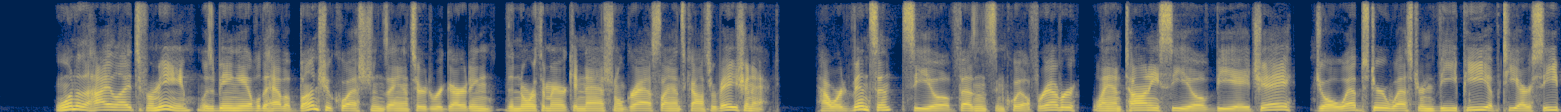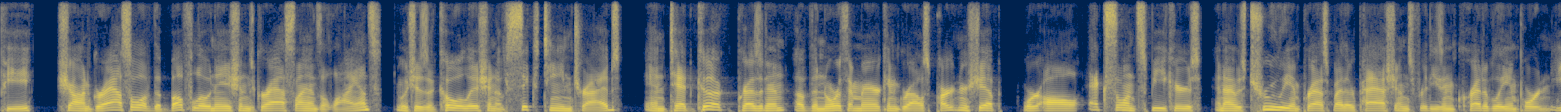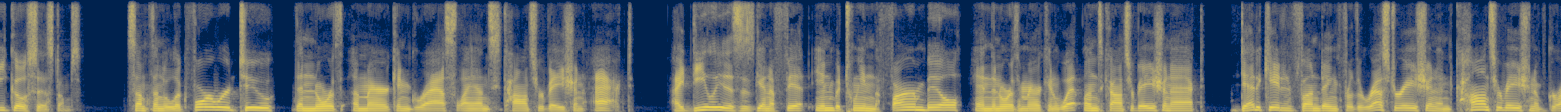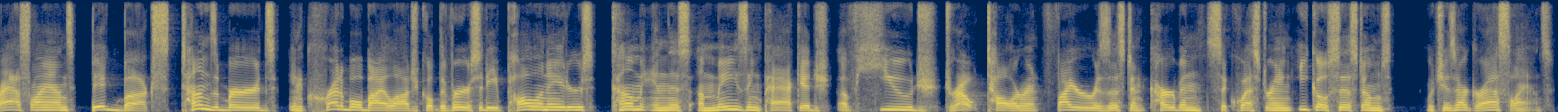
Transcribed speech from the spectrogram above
One of the highlights for me was being able to have a bunch of questions answered regarding the North American National Grasslands Conservation Act. Howard Vincent, CEO of Pheasants and Quail Forever, Land Tawney, CEO of BHA, Joel Webster, Western VP of TRCP, Sean Grassl of the Buffalo Nations Grasslands Alliance, which is a coalition of 16 tribes, and Ted Cook, president of the North American Grouse Partnership, were all excellent speakers, and I was truly impressed by their passions for these incredibly important ecosystems. Something to look forward to the North American Grasslands Conservation Act. Ideally, this is going to fit in between the Farm Bill and the North American Wetlands Conservation Act. Dedicated funding for the restoration and conservation of grasslands, big bucks, tons of birds, incredible biological diversity, pollinators come in this amazing package of huge, drought tolerant, fire resistant, carbon sequestering ecosystems, which is our grasslands.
